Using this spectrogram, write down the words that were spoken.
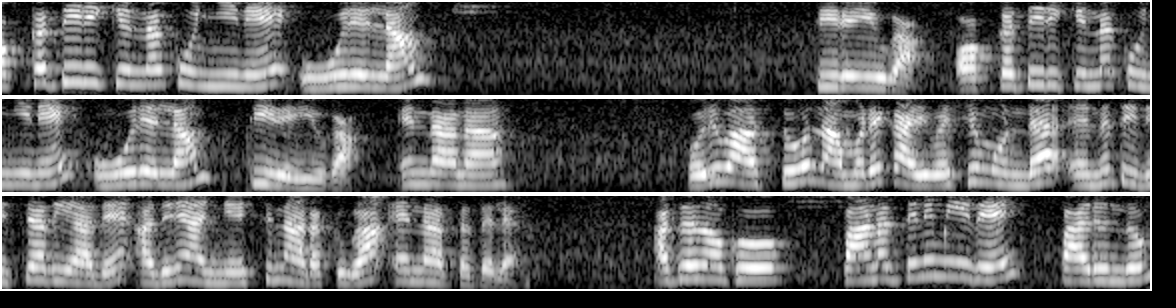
ഒക്കത്തിരിക്കുന്ന കുഞ്ഞിനെ ഊരെല്ലാം തിരയുക. ഒക്കത്തിരിക്കുന്ന കുഞ്ഞിനെ ഊരെല്ലാം തിരയുക. എന്താണ്? ഒരു വസ്തു നമ്മുടെ കൈവശമുണ്ട് എന്ന് തിരിച്ചറിയാതെ അതിനെ അന്വേഷിച്ച് നടക്കുക എന്നർത്ഥത്തിൽ. അടുത്ത നോക്കൂ. പണത്തിന് മീതെ പരുന്തും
